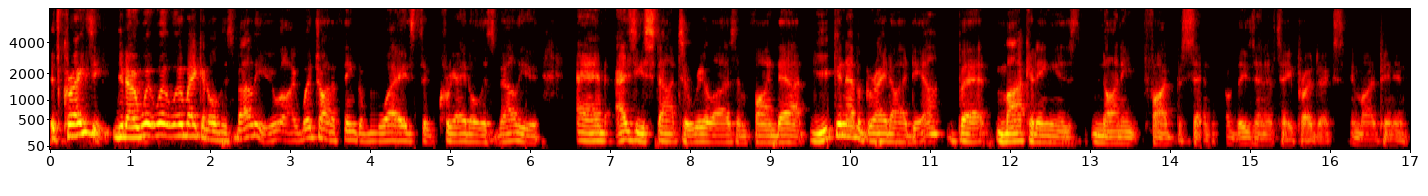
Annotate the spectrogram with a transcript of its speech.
It's crazy. You know we're, we're, we're making all this value. Like we're trying to think of ways to create all this value and as you start to realize and find out, you can have a great idea, but marketing is 95% of these NFT projects, in my opinion.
